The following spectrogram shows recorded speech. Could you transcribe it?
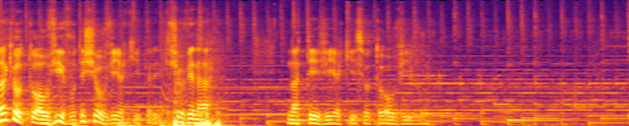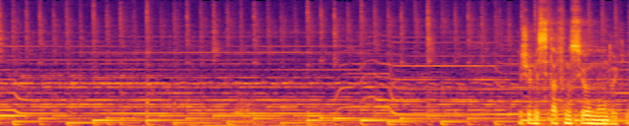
Será que eu estou ao vivo? Deixa eu ver aqui, peraí. Deixa eu ver na, na TV aqui se eu estou ao vivo. Deixa eu ver se está funcionando aqui.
